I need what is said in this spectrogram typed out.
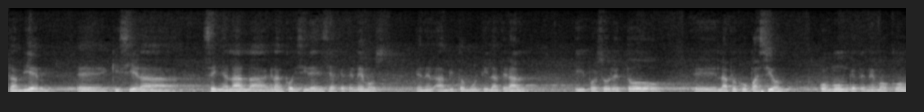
También eh, quisiera señalar la gran coincidencia que tenemos en el ámbito multilateral y por sobre todo eh, la preocupación común que tenemos con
